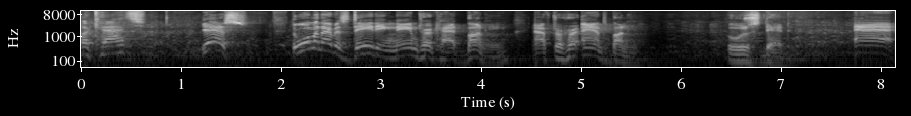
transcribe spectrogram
A cat? Yes. The woman I was dating named her cat Bunny after her Aunt Bunny, who's dead. Ah.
